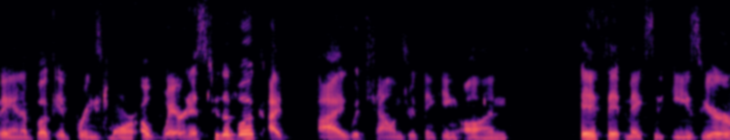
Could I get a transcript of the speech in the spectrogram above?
ban a book, it brings more awareness to the book. I I would challenge your thinking on if it makes it easier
